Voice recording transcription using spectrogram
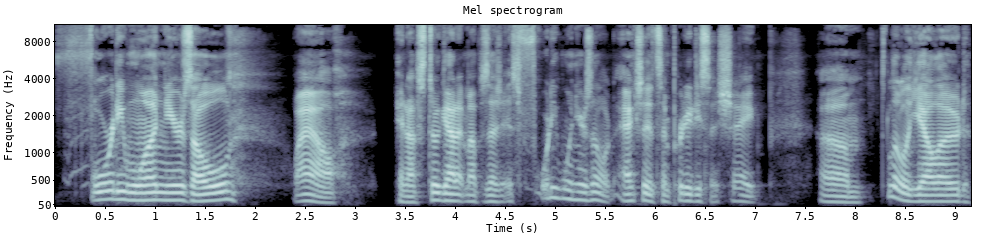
41 years old. Wow. And I've still got it in my possession. It's 41 years old. Actually, it's in pretty decent shape. Um, it's a little yellowed.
